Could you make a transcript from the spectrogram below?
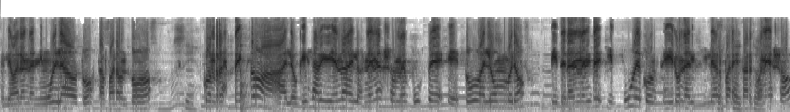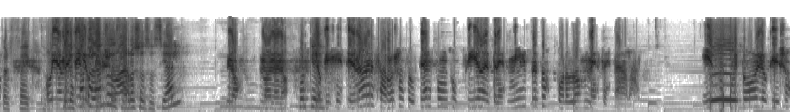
se llevaron a ningún lado, todos taparon todo con respecto a, lo que es la vivienda de los nenes, yo me puse eh, todo al hombro, literalmente, y pude conseguir un alquiler para estar con ellos. Perfecto. Obviamente, lo está pagando Desarrollo Social? No, no, no, no. ¿Por Lo que gestionó Desarrollo Social fue un subsidio de tres mil pesos por dos meses nada más. Y eso fue todo lo que ellos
